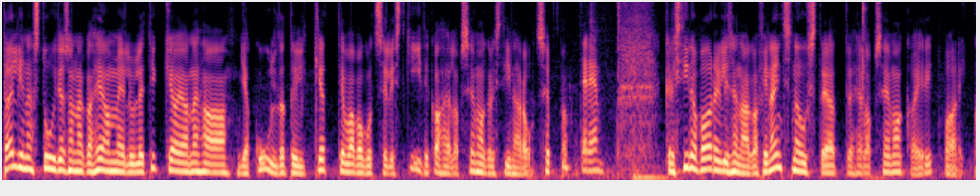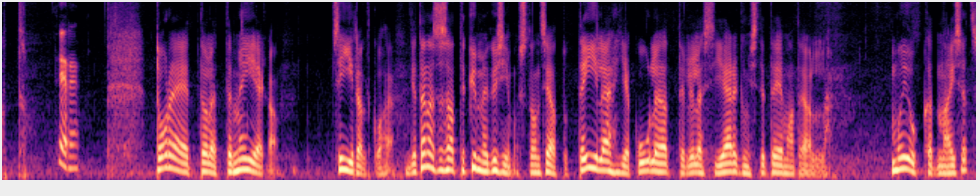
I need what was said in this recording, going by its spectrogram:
Tallinna stuudios on aga hea meel üle tüki aja näha ja kuulda tõlkijat ja vabakutselist giidi kahe lapse ema Kristiina Raudseppa. tere! Kristiina paarilisena aga finantsnõustajat, ühe lapse ema Kairit Vaarikut. tere! tore, et olete meiega siiralt kohe ja tänase saate kümme küsimust on seatud teile ja kuulajatele üles järgmiste teemade alla. mõjukad naised,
